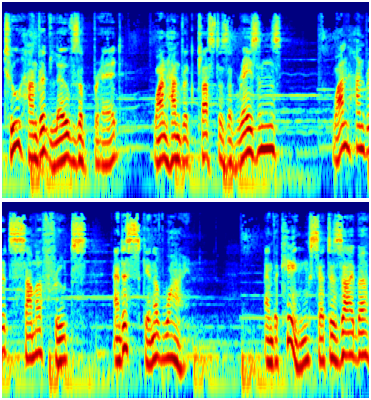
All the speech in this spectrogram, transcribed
two hundred loaves of bread, one hundred clusters of raisins, one hundred summer fruits, and a skin of wine. And the king said to Ziba,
